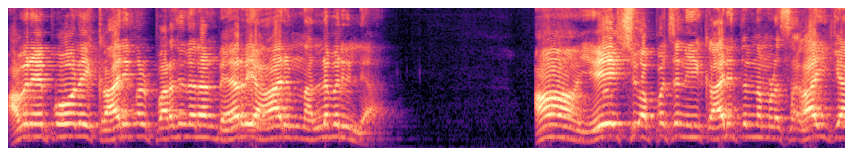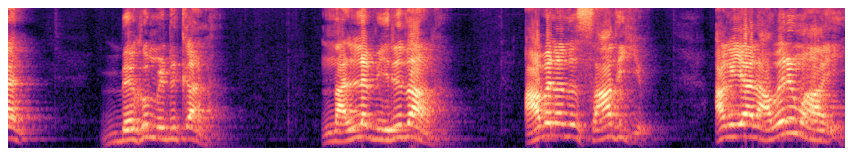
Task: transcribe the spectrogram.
അവനെപ്പോലെ പോലെ കാര്യങ്ങൾ പറഞ്ഞു തരാൻ വേറെ ആരും നല്ലവരില്ല. ആ യേശു അപ്പച്ചൻ ഈ കാര്യത്തിൽ നമ്മളെ സഹായിക്കാൻ ബഹുമിടുക്കാണ്. നല്ല ബിരുദാണ് അവനത് സാധിക്കും. ആകയാൽ അവനുമായി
